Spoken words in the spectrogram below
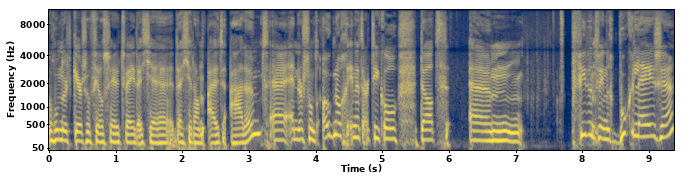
100 keer zoveel CO2 dat je, dat je dan uitademt. en er stond ook nog in het artikel dat... Um, 24 boeken lezen,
